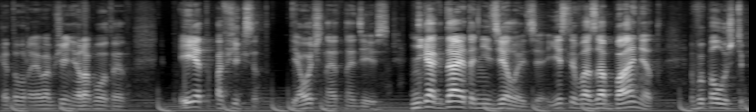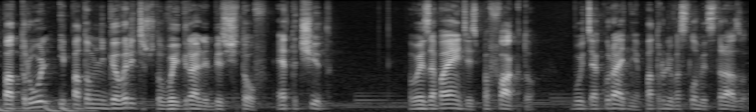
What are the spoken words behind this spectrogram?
которое вообще не работает. И это пофиксят. Я очень на это надеюсь. Никогда это не делайте. Если вас забанят, вы получите патруль, и потом не говорите, что вы играли без щитов. Это чит. Вы забанитесь по факту. Будьте аккуратнее, патруль вас ловит сразу,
